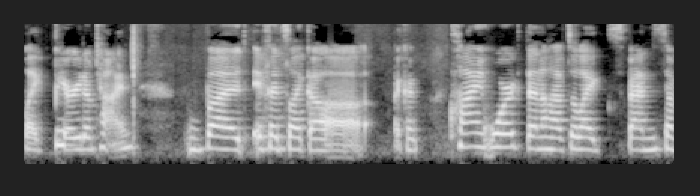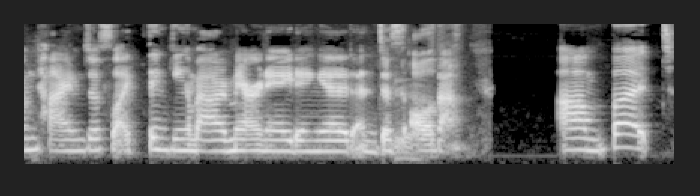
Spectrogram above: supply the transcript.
like period of time. But if it's like a like a client work, then I'll have to like spend some time just like thinking about it, marinating it, and just yeah. all of that. Um, but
